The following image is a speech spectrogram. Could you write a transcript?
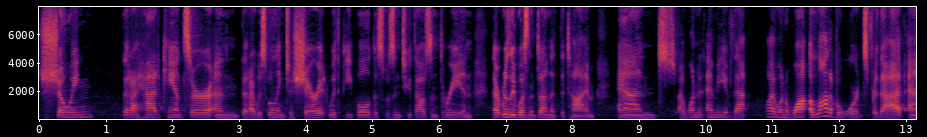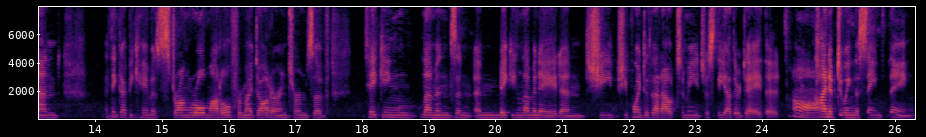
showing that I had cancer and that I was willing to share it with people. This was in 2003, and that really wasn't done at the time. And I won an Emmy of that. Well, I won a, a lot of awards for that. And I think I became a strong role model for my daughter in terms of taking lemons and, and making lemonade. And she, she pointed that out to me just the other day that kind of doing the same thing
